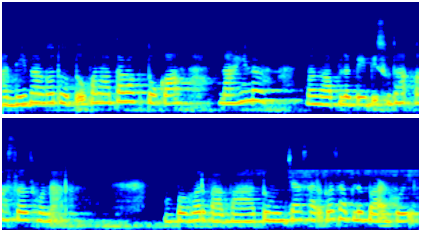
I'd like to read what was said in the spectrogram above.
आधी वागत होतो पण आता वागतो का? नाही ना? मग आपलं बेबीसुद्धा असंच होणार. बहर बाबा तुमच्यासारखंच आपलं बाळ होईल.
